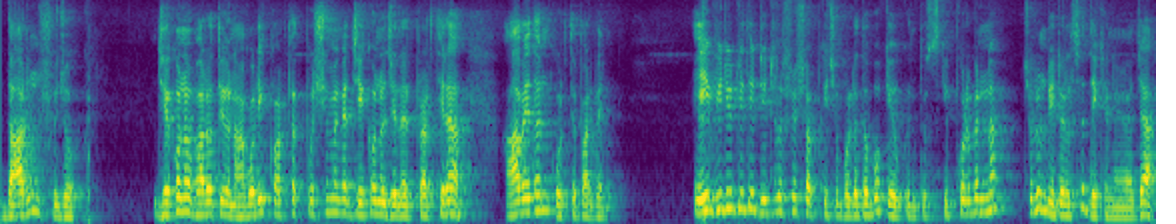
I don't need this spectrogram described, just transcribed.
দারুণ সুযোগ। যে কোনো ভারতীয় নাগরিক, অর্থাৎ পশ্চিমবঙ্গের যে কোনো জেলার প্রার্থীরা আবেদন করতে পারবেন। এই ভিডিওটিতে ডিটেলসে সব কিছু বলে দেবো, কেউ কিন্তু স্কিপ করবেন না। চলুন ডিটেলসে দেখে নেওয়া যাক।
